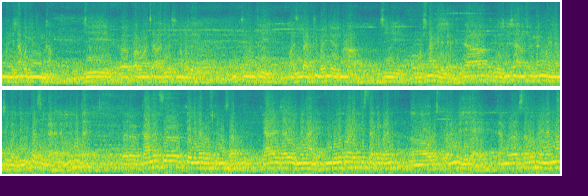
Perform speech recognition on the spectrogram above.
महिला भगिनींना जी घोषणा केलेली आहे त्या योजनेच्या अनुषंगाने महिलांची गर्दी ही तहसील कार्यालयामध्ये होत आहे. तर कालच केलेल्या गोष्टीनुसार ह्या ज्या योजनेला आहे ती मुदतवाढ एकतीस तारखेपर्यंत ऑगस्टपर्यंत दिलेली आहे. त्यामुळं सर्व महिलांना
